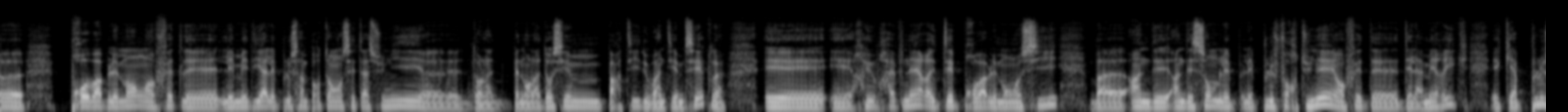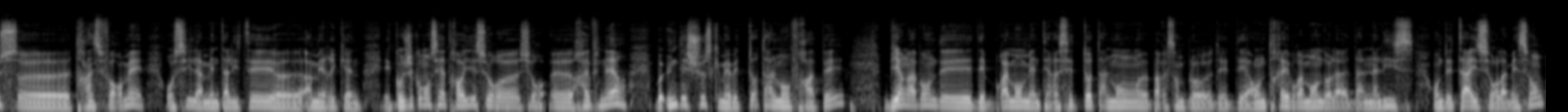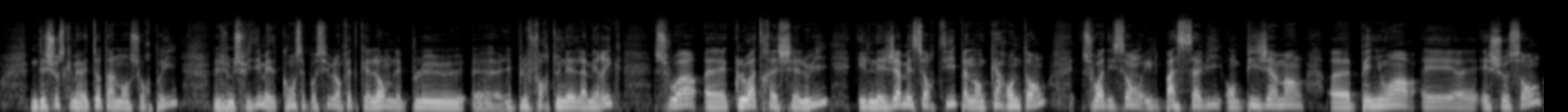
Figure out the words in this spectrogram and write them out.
probablement en fait les, les, médias les plus importants aux États-Unis euh, dans la, pendant la deuxième partie du XXe siècle. Et, et Hugh Hefner était probablement aussi bah, un des un des hommes les, plus fortunés en fait de, de l'Amérique et qui a plus euh, transformé aussi la mentalité euh, américaine. Et quand j'ai commencé à travailler sur sur Hefner bah, une des choses qui m'avait totalement frappé bien avant de, de vraiment m'intéresser totalement par exemple d'entrer vraiment dans l'analyse en détail sur la maison, une des choses qui m'avait totalement surpris. je me suis dit, mais comment c'est possible en fait que l'homme les plus euh, plus fortunés de l'Amérique soit euh, cloîtré chez lui Il n'est jamais sorti pendant 40 ans. Soit disant, il passe sa vie en pyjama, euh, peignoir et, et chaussons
